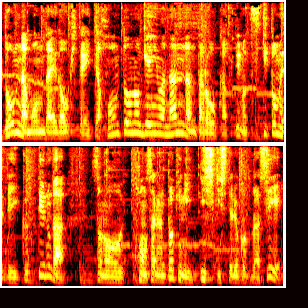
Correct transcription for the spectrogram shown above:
どんな問題が起きていて、本当の原因は何なんだろうかっていうのを突き止めていくっていうのが、そのコンサルの時に意識してることだし、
